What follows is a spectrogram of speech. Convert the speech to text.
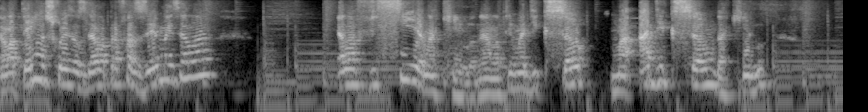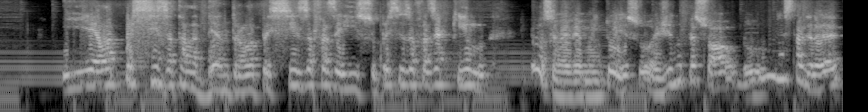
ela tem as coisas dela para fazer, mas ela ela vicia naquilo, né? Ela tem uma adicção, uma adicção daquilo e ela precisa estar tá lá dentro, ela precisa fazer isso, precisa fazer aquilo. E você vai ver muito isso hoje no pessoal do Instagram,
